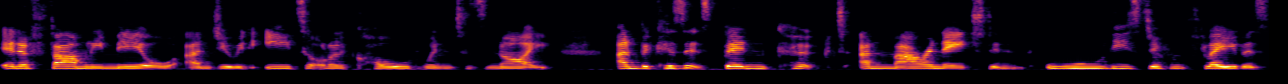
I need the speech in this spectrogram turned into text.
in a family meal, and you would eat it on a cold winter's night. And because it's been cooked and marinated in all these different flavors,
